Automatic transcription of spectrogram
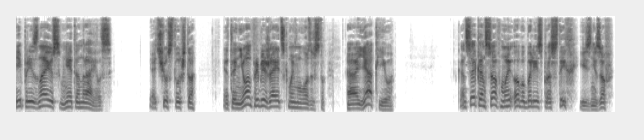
И, признаюсь, мне это нравилось. Я чувствовал, что это не он приближается к моему возрасту, а я к его. конце концов, мы оба были из простых, из низов,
